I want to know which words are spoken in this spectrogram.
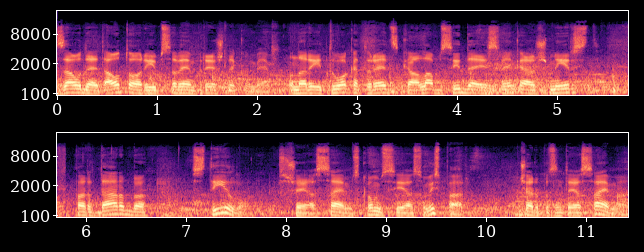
zaudēt autorību saviem priekšlikumiem, un arī to, ka tu redz, kā labas idejas vienkārši mirst par darba stilu šajās saimnes komisijās un vispār 14. saimā.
